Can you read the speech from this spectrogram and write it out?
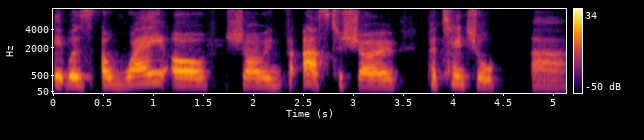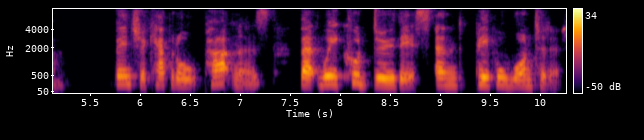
it was a way of showing for us to show potential um, venture capital partners that we could do this, and people wanted it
